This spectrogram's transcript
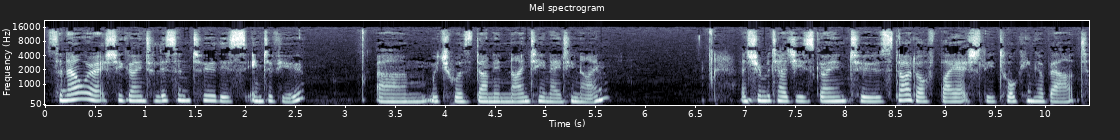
So now we're actually going to listen to this interview, um, which was done in 1989. And Srimataji is going to start off by actually talking about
